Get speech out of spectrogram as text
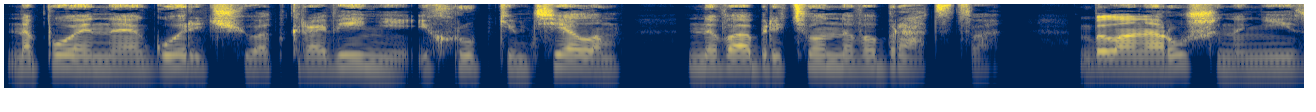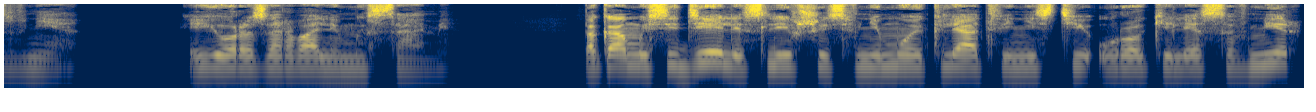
напоенная горечью откровений и хрупким телом новообретенного братства, была нарушена не извне. Ее разорвали мы сами. Пока мы сидели, слившись в немой клятве нести уроки леса в мир,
